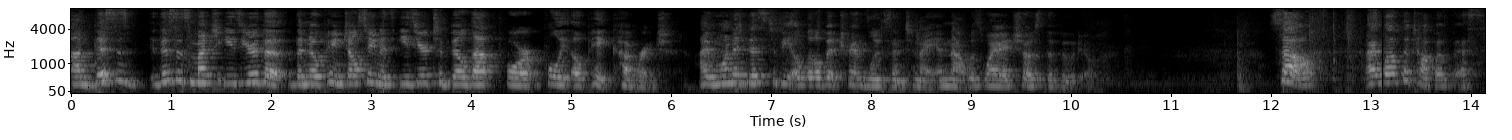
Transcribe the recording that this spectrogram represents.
Um, this is this is much easier. The, the no pain gel stain is easier to build up for fully opaque coverage. I wanted this to be a little bit translucent tonight, and that was why I chose the Voodoo. So, I love the top of this.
